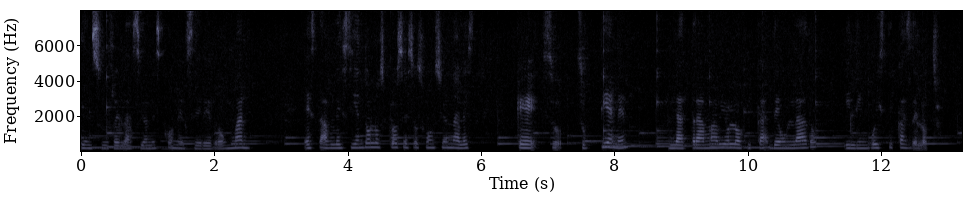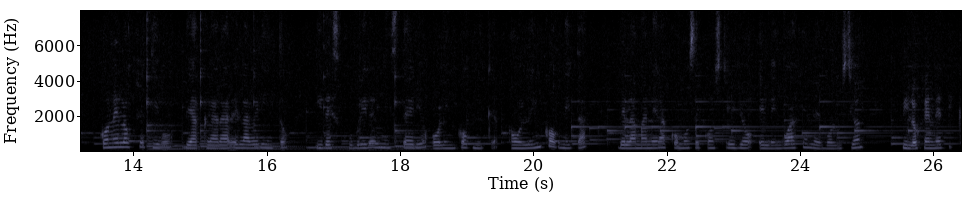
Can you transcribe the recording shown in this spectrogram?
en sus relaciones con el cerebro humano, estableciendo los procesos funcionales que subtienen la trama biológica de un lado y lingüísticas del otro, con el objetivo de aclarar el laberinto y descubrir el misterio o la incógnita, o la incógnita de la manera como se construyó el lenguaje en la evolución filogenética,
